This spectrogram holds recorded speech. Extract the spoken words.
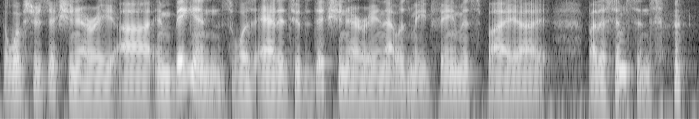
the Webster's Dictionary, uh, embiggens was added to the dictionary, and that was made famous by uh, by The Simpsons.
